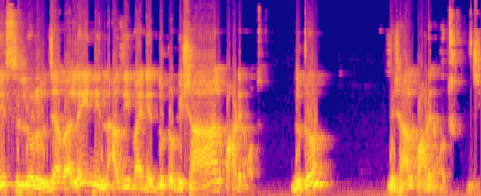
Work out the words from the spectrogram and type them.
মিসলুল জাবালাইনিল আজিমাইনে দুটো বিশাল পাহাড়ের মতো। দুটো বিশাল পাহাড়ের মতো। জি।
